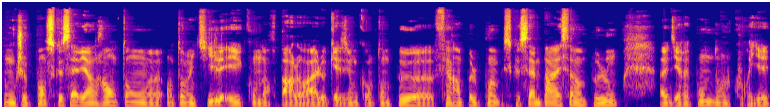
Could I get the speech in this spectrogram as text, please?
Donc je pense que ça viendra en temps, euh, en temps utile et qu'on en reparlera à l'occasion quand on peut euh, faire un peu le point, parce que ça me paraissait un peu long d'y répondre dans le courrier.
